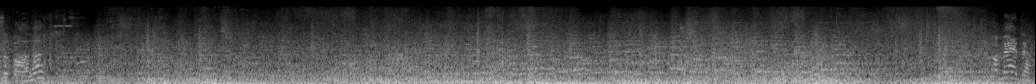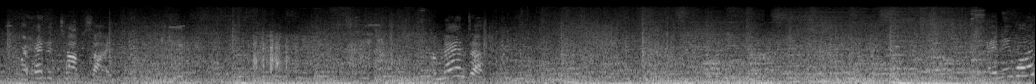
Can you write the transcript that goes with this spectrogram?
Zavala? Headed topside. Amanda! Anyone?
